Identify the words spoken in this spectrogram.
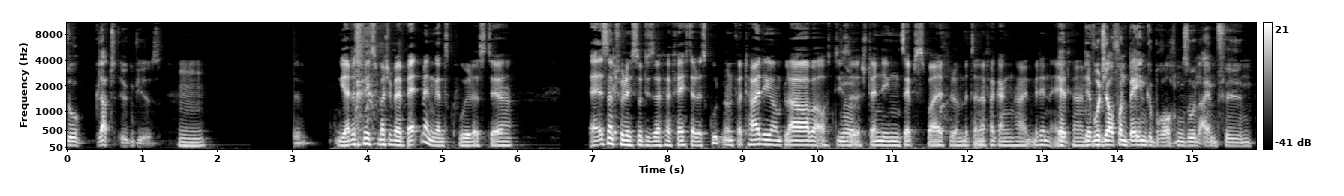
so glatt irgendwie ist. Hm. Ja, das finde ich zum Beispiel bei Batman ganz cool, dass der. Er ist natürlich so dieser Verfechter des Guten und Verteidiger und bla, aber auch diese Ja. ständigen Selbstzweifel mit seiner Vergangenheit, mit den Der, Eltern. der wurde ja auch von Bane gebrochen, so in einem Film.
